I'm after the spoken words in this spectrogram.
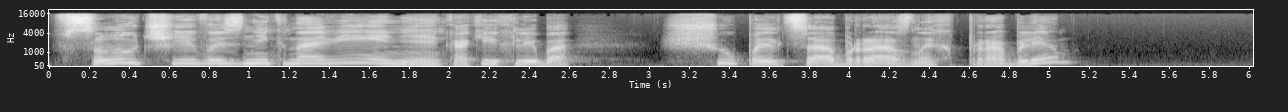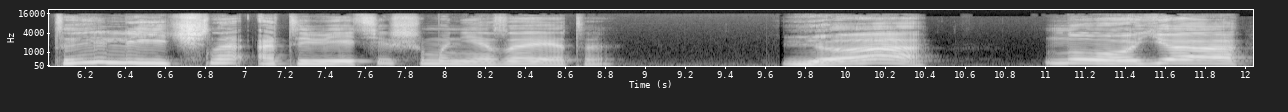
в случае возникновения каких-либо щупальцеобразных проблем, ты лично ответишь мне за это. Я? Но я...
